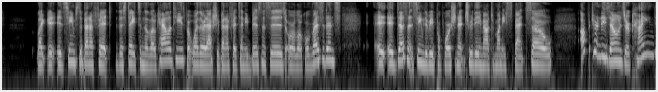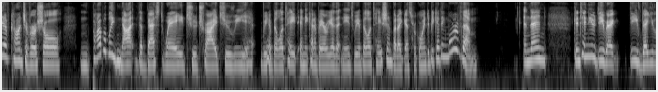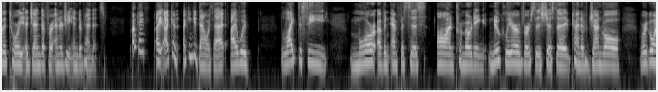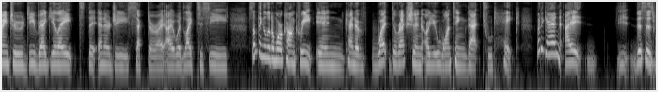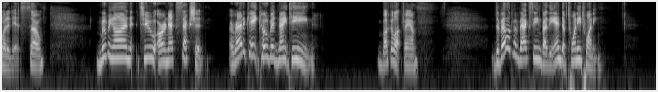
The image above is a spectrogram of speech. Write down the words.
like it, it seems to benefit the states and the localities, but whether it actually benefits any businesses or local residents, it, it doesn't seem to be proportionate to the amount of money spent. So opportunity zones are kind of controversial probably not the best way to try to re- rehabilitate any kind of area that needs rehabilitation, but I guess we're going to be getting more of them. And then continue dereg- deregulatory agenda for energy independence okay, I, I can I can get down with that. I would like to see more of an emphasis on promoting nuclear versus just a kind of general we're going to deregulate the energy sector. I, I, would like to see something a little more concrete in kind of what direction are you wanting that to take. But again, I this is what it is. So Moving on to our next section Eradicate COVID 19. Buckle up, fam. Develop a vaccine by the end of 2020.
